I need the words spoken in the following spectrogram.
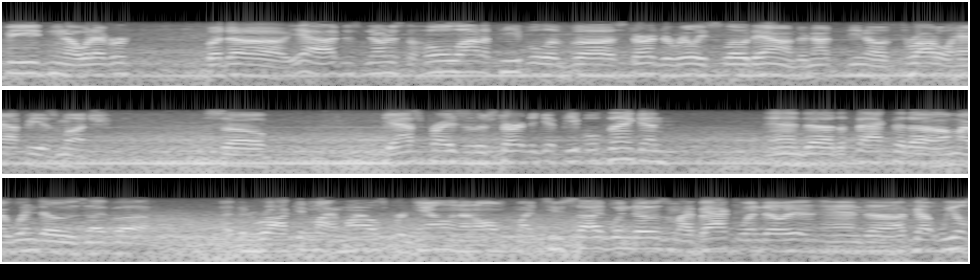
speed, you know, whatever. But uh, yeah, I've just noticed a whole lot of people have uh, started to really slow down. They're not, you know, throttle happy as much. So gas prices are starting to get people thinking. And uh, the fact that uh, on my windows I've uh, I've been rocking my miles per gallon on all my two side windows and my back window, and uh, I've got wheel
